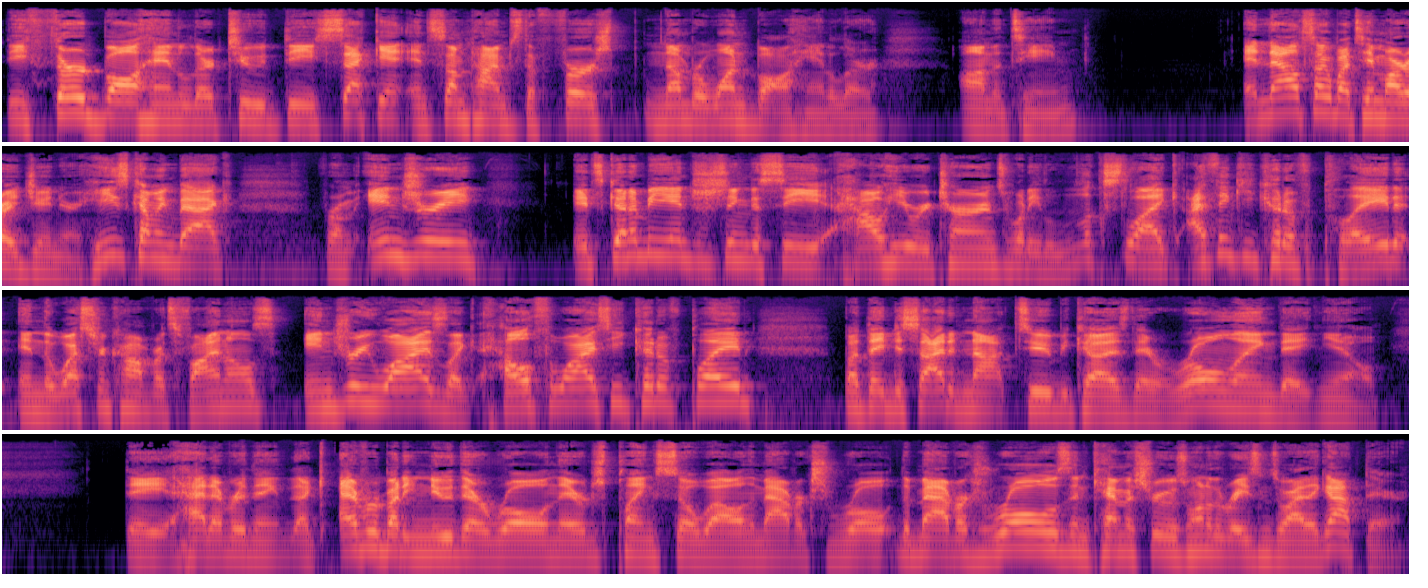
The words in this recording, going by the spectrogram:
the third ball handler to the second and sometimes the first number one ball handler on the team. And now let's talk about Tim Hardaway Jr. He's coming back from injury it's going to be interesting to see how he returns, what he looks like. I think he could have played in the Western Conference Finals, injury wise, like health wise, he could have played, but they decided not to because they were rolling. They, you know, they had everything like everybody knew their role and they were just playing so well. And the Mavericks role, the Mavericks roles and chemistry was one of the reasons why they got there.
